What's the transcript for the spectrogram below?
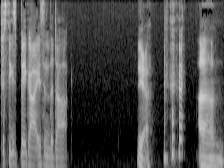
just these big eyes in the dark Yeah. um,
